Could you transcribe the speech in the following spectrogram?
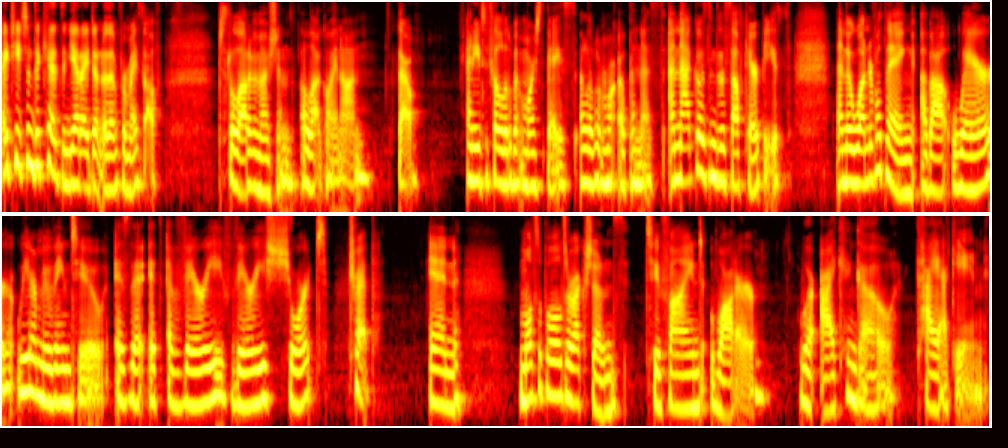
I teach them to kids, and yet I don't know them for myself. Just a lot of emotions, a lot going on. So I need to feel a little bit more space, a little bit more openness. And that goes into the self care piece. And the wonderful thing about where we are moving to is that it's a very, very short trip in multiple directions to find water where I can go kayaking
